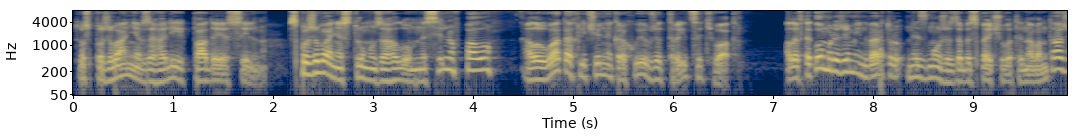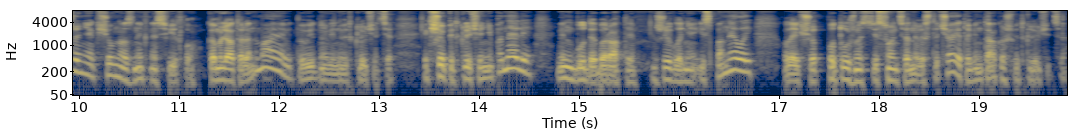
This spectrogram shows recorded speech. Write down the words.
то споживання взагалі падає сильно. Споживання струму загалом не сильно впало, але у ватах лічильник рахує вже 30 Вт. Але в такому режимі інвертор не зможе забезпечувати навантаження, якщо в нас зникне світло. Акумулятора немає, відповідно він відключиться. Якщо підключені панелі, він буде брати живлення із панелей, але якщо потужності сонця не вистачає, то він також відключиться.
